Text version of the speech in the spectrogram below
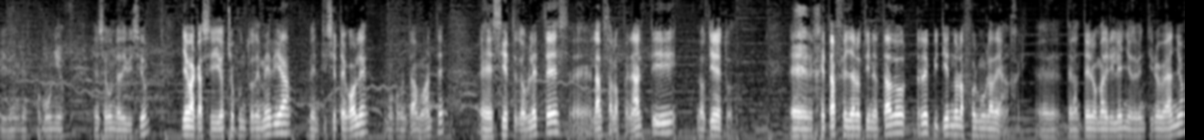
Bidenger Comunio en segunda división. Lleva casi 8 puntos de media, 27 goles, como comentábamos antes, 7 dobletes, eh, lanza los penaltis, lo tiene todo. El Getafe ya lo tiene atado, repitiendo la fórmula de Ángel, eh, delantero madrileño de 29 años.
